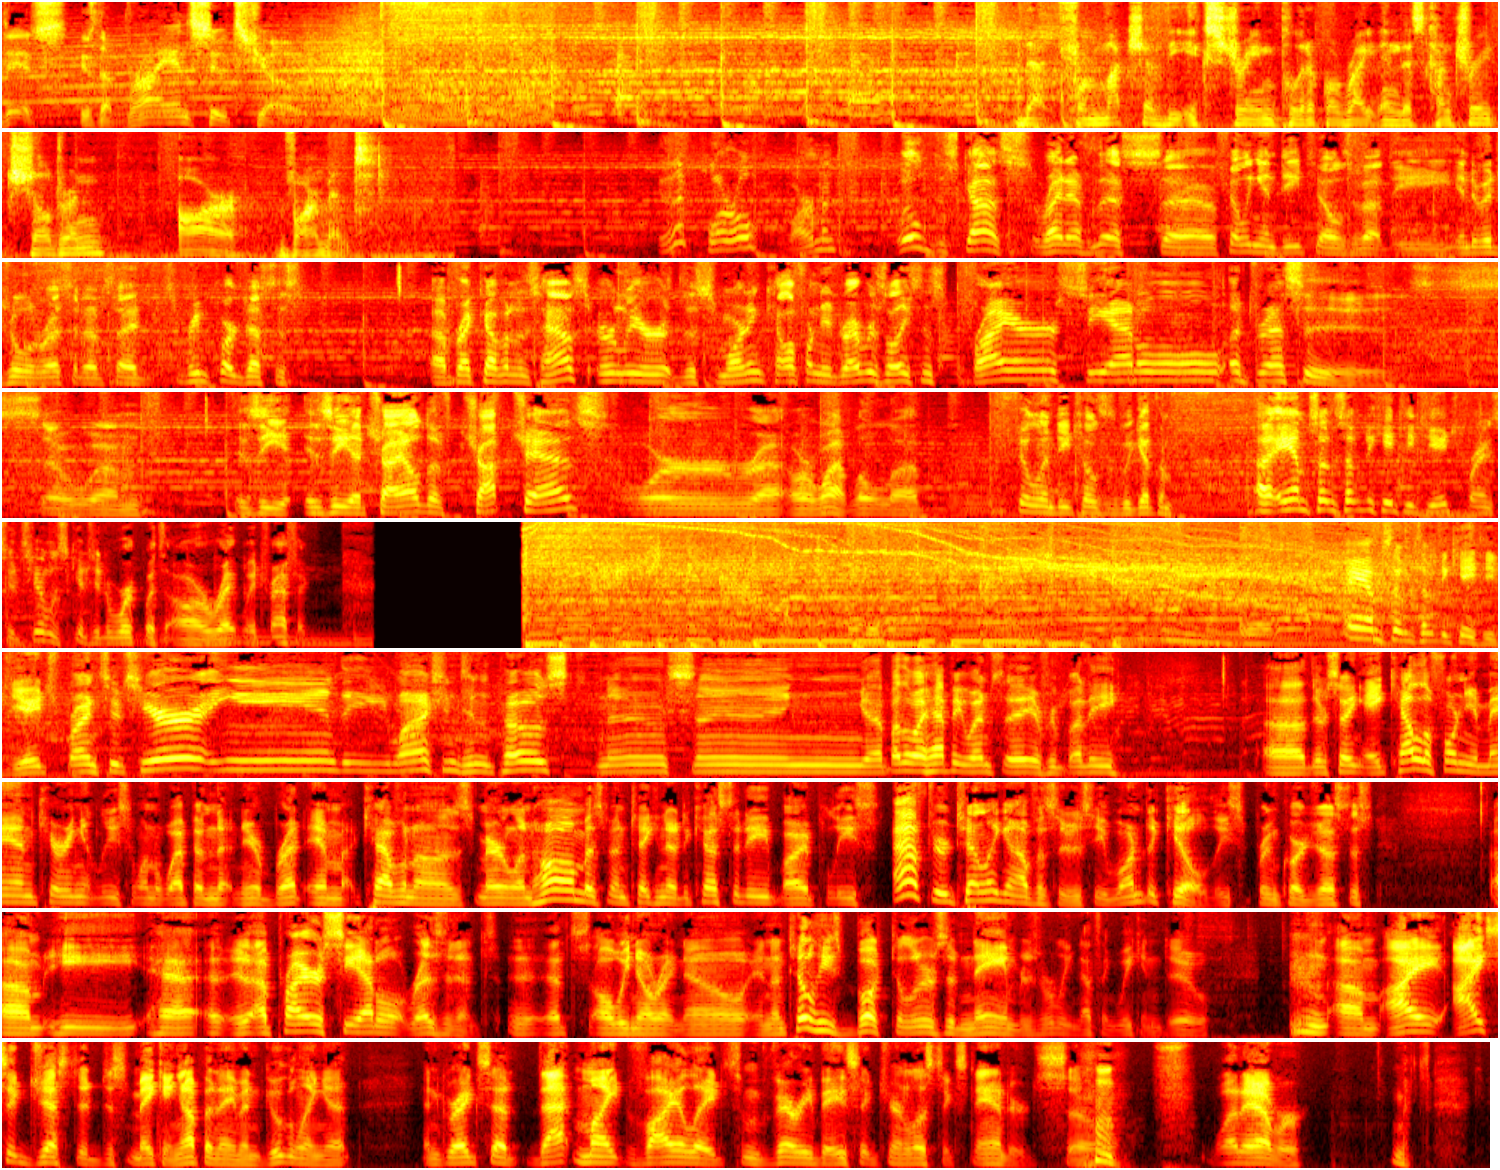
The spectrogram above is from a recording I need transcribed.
This is the Bryan Suits Show. That for much of the extreme political right in this country, children are varmint. Is that plural? Varmint? We'll discuss right after this, uh, filling in details about the individual arrested outside Supreme Court Justice uh, Brett Kavanaugh's house earlier this morning. California driver's license, prior Seattle addresses. So, um, is he is he a child of Chop Chaz or uh, or what? We'll uh, fill in details as we get them. Uh, AM 770 KTTH, Bryan Suits here. Let's get you to work with our right way traffic. AM 770 KTTH, Bryan Suits here, and the Washington Post now saying, uh, by the way, happy Wednesday, everybody. Uh, they're saying a California man carrying at least one weapon near Brett M. Kavanaugh's Maryland home has been taken into custody by police after telling officers he wanted to kill the Supreme Court justice. Um, he had a prior Seattle resident. Uh, that's all we know right now. And until he's booked, till there's a name, there's really nothing we can do. um, I I suggested just making up a name and googling it, and Greg said that might violate some very basic journalistic standards. So whatever.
